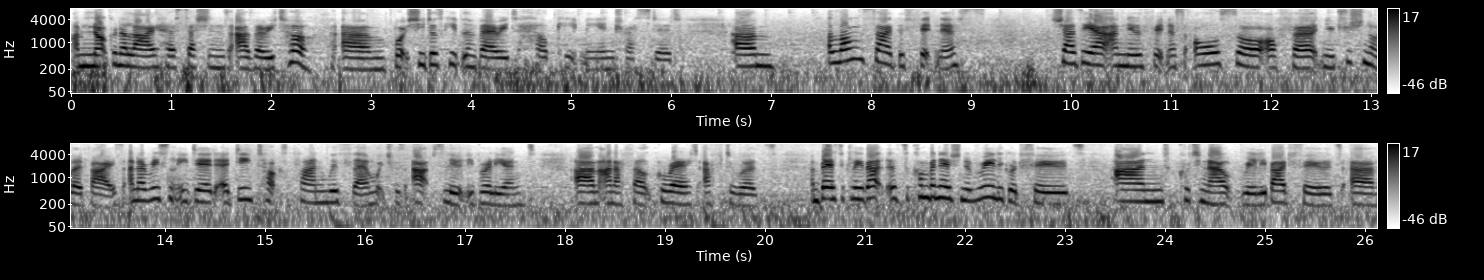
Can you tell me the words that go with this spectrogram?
I'm not going to lie, her sessions are very tough, um, but she does keep them varied to help keep me interested. Um, alongside the fitness, Shazia and Nur Fitness also offer nutritional advice and I recently did a detox plan with them which was absolutely brilliant um, and I felt great afterwards. And basically that it's a combination of really good foods and cutting out really bad foods, um,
